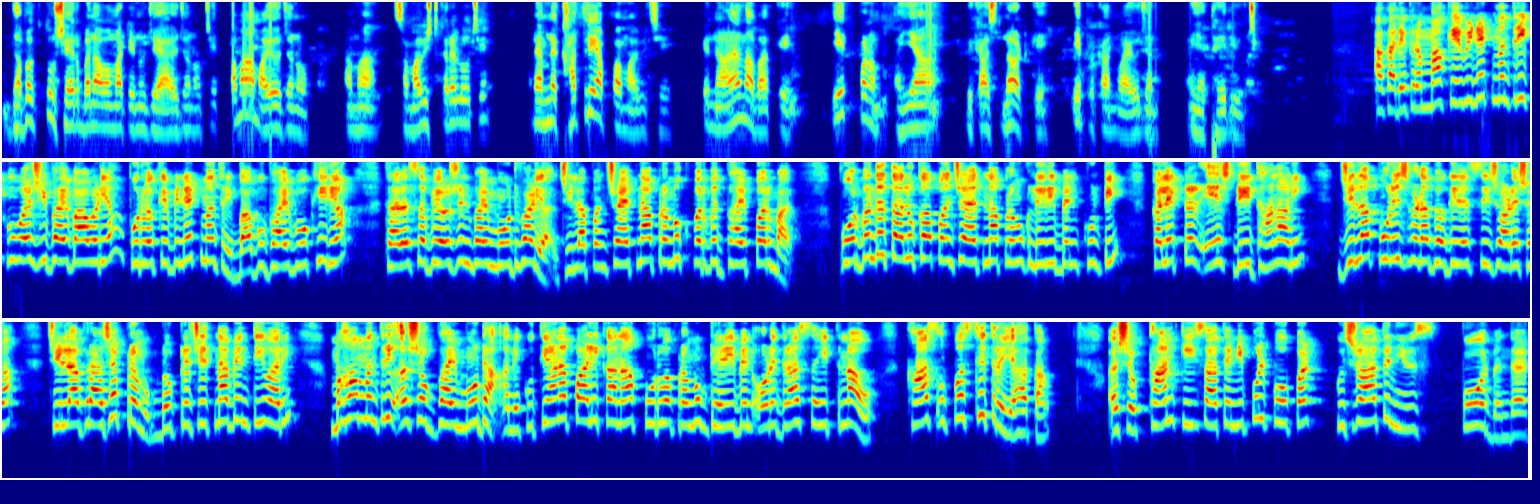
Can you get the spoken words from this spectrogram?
ધબકતું શહેર બનાવવા માટેનું જે આયોજનો છે, તમામ આયોજનો આમાં સમાવિષ્ટ કરેલો છે અને અમને ખાતરી આપવામાં આવી છે કે નાણાંના વાકે એક પણ અહીંયા વિકાસ ન અટકે એ પ્રકારનું આયોજન અહીંયા થઈ રહ્યું છે. આ કાર્યક્રમમાં કેબિનેટ મંત્રી કુંવરજીભાઈ બાવળિયા, પૂર્વ કેબિનેટ મંત્રી બાબુભાઈ બોખીરિયા, ધારાસભ્ય અર્જુનભાઈ મોઢવાડિયા, જિલ્લા પંચાયતના પ્રમુખ પરબતભાઈ પરમાર પોરબંદર તાલુકા પંચાયતના પ્રમુખ Liriben Khunti, collector S D Dhanani, જિલ્લા પોલીસ વડા ભગીરથસિંહ જાડેજા, જિલ્લા ભાજપ પ્રમુખ ડોક્ટર ચેતનાબેન તિવારી, મહામંત્રી અશોકભાઈ મોઢા અને કુતિયાણા પાલિકાના પૂર્વ પ્રમુખ ઢેરીબેન ઓડેદરા સહિતનાઓ ખાસ ઉપસ્થિત રહ્યા હતા. અશોક થાનકી સાથે નિપુલ પોપટ, ગુજરાત ન્યૂઝ, પોરબંદર.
